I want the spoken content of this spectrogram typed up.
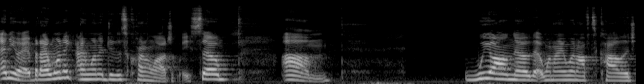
anyway, but I want to I want to do this chronologically. So, um, we all know that when I went off to college,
